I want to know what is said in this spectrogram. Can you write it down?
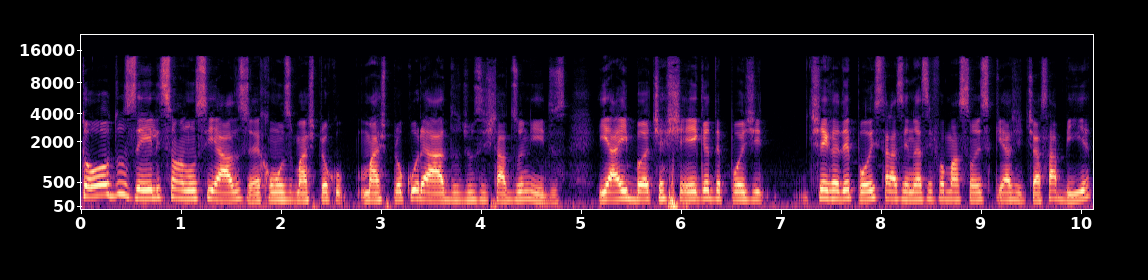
Todos eles são anunciados né, como os mais, mais procurados dos Estados Unidos. E aí Butcher chega depois de chega depois trazendo as informações que a gente já sabia.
